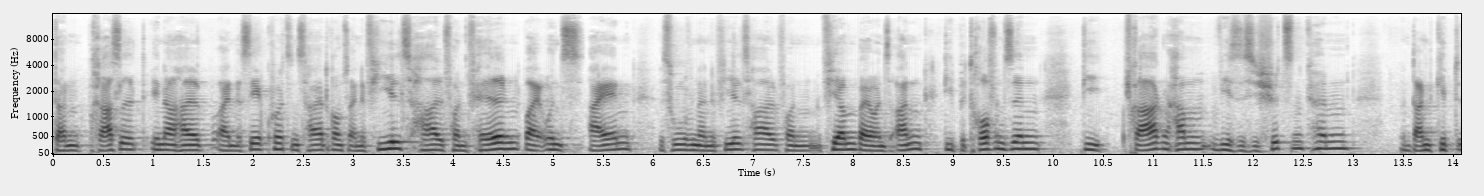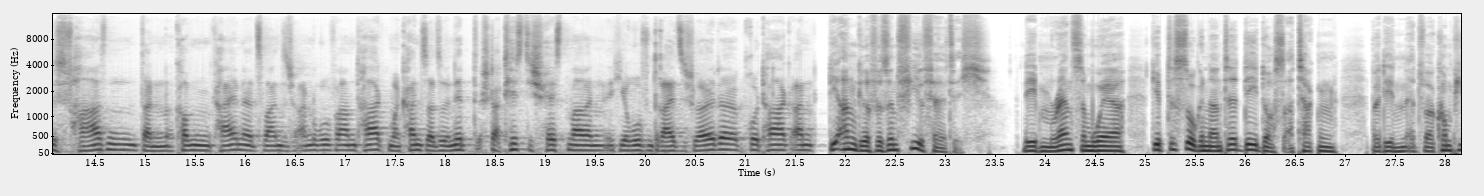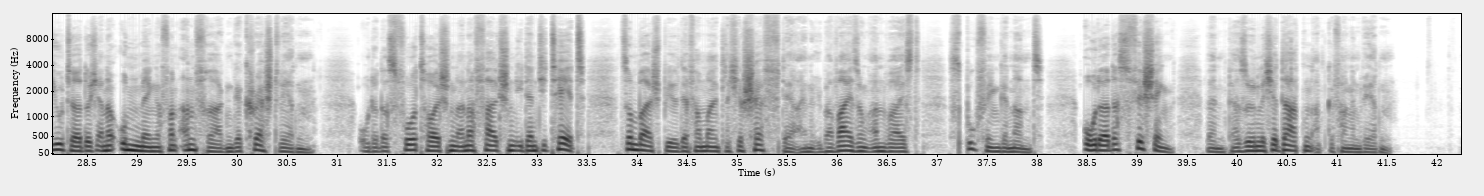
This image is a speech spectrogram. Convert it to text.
dann prasselt innerhalb eines sehr kurzen Zeitraums eine Vielzahl von Fällen bei uns ein. Es rufen eine Vielzahl von Firmen bei uns an, die betroffen sind, die Fragen haben, wie sie sich schützen können. Und dann gibt es Phasen, dann kommen keine 20 Anrufe am Tag. Man kann es also nicht statistisch festmachen, hier rufen 30 Leute pro Tag an. Die Angriffe sind vielfältig. Neben Ransomware gibt es sogenannte DDoS-Attacken, bei denen etwa Computer durch eine Unmenge von Anfragen gecrashed werden. Oder das Vortäuschen einer falschen Identität, zum Beispiel der vermeintliche Chef, der eine Überweisung anweist, Spoofing genannt. Oder das Phishing, wenn persönliche Daten abgefangen werden.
